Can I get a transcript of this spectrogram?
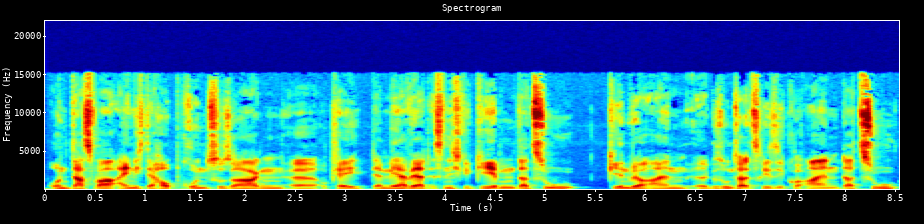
Und das war eigentlich der Hauptgrund zu sagen, äh, okay, der Mehrwert ist nicht gegeben. Dazu gehen wir ein äh, Gesundheitsrisiko ein. Dazu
